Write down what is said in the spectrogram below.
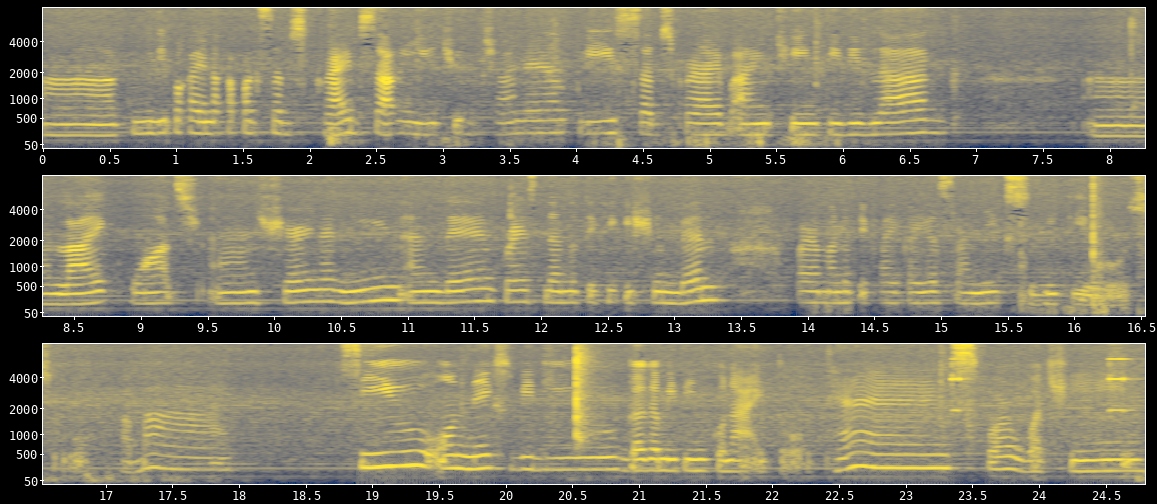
uh, kung hindi pa kayo nakapag-subscribe sa aking youtube channel please subscribe ang Chain TV Vlog uh, like, watch, and share na rin and then press the notification bell para ma-notify kayo sa next video so bye bye See you on next video. Gagamitin ko na ito. Thanks for watching.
